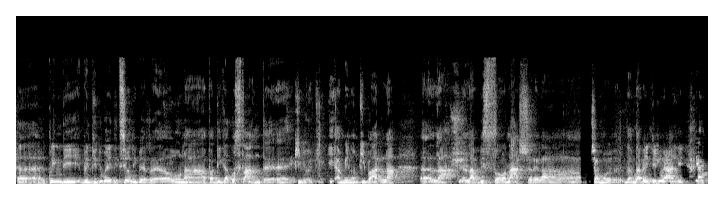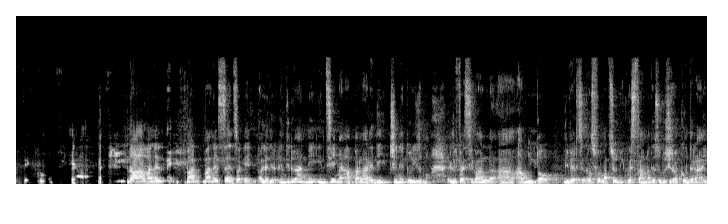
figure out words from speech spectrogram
Eh, quindi 22 edizioni per eh, una fatica costante, eh, chi, chi, almeno chi parla eh, l'ha, l'ha, visto nascere la, diciamo, da, da 22 anni. Abbiamo No, ma nel, ma, ma nel, senso che, voglio dire, 22 anni insieme a parlare di cineturismo, il festival ha, ha avuto diverse trasformazioni, quest'anno adesso tu ci racconterai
